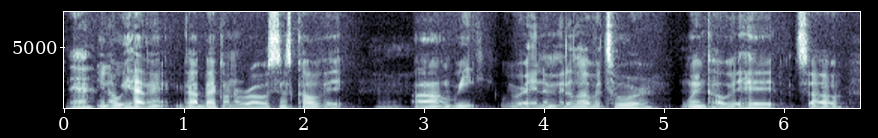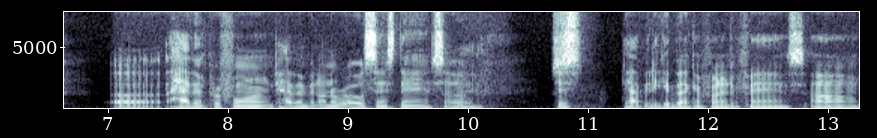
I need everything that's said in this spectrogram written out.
Yeah. You know, we haven't got back on the road since COVID. Um, we we were in the middle of a tour when COVID hit, so uh, haven't performed, haven't been on the road since then. So just happy to get back in front of the fans. Um,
